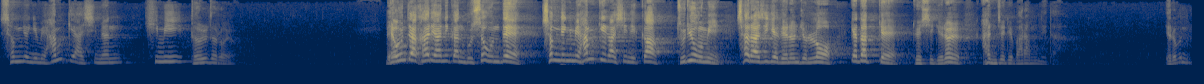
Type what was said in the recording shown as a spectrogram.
성령님이 함께 하시면 힘이 덜 들어요. 내 혼자 가려 하니까 무서운데 성령님이 함께 가시니까 두려움이 사라지게 되는 줄로 깨닫게 되시기를 간절히 바랍니다. 여러분,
